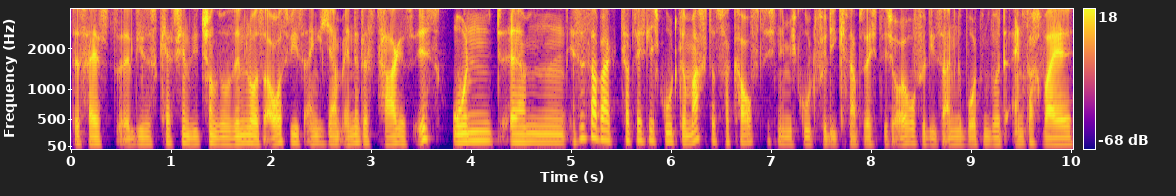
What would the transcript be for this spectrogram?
Das heißt, äh, dieses Kästchen sieht schon so sinnlos aus, wie es eigentlich am Ende des Tages ist. Und ähm, es ist aber tatsächlich gut gemacht. Das verkauft sich nämlich gut für die knapp 60 Euro, für die es angeboten wird, einfach weil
